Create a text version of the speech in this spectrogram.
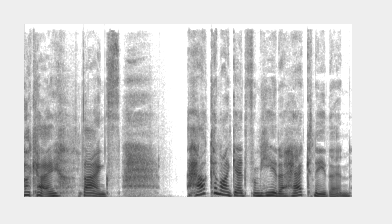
Okay, thanks. How can I get from here to Hackney then?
